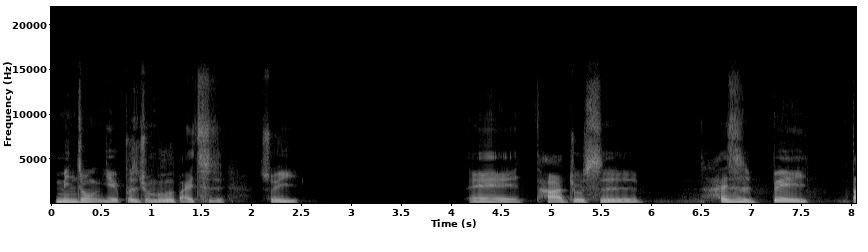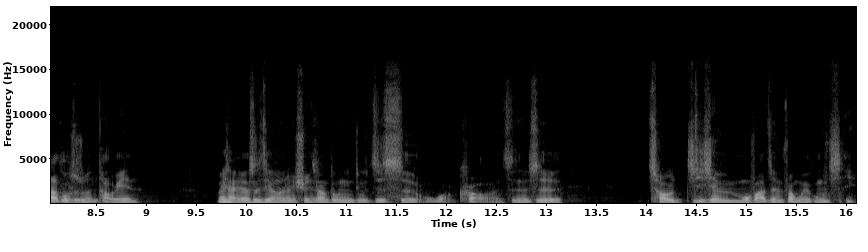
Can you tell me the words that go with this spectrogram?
民众也不是全部都是白痴，所以，诶、他就是还是被大多数人讨厌。我想要是这样的人选上东京都知事，我靠，真的是超极限魔法阵范围攻击。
